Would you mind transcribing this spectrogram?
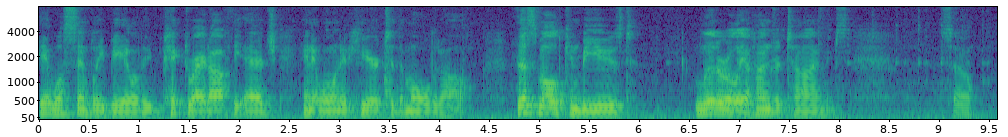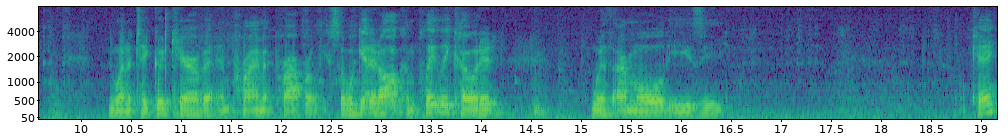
it will simply be able to be picked right off the edge and it won't adhere to the mold at all. This mold can be used literally a hundred times. So we want to take good care of it and prime it properly. So we'll get it all completely coated with our Mold EZ. Okay?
